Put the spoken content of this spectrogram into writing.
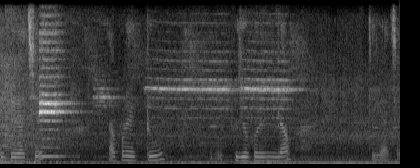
পেকে গেছে। তারপরে একটু পুজো করে নিলাম। ঠিক আছে।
